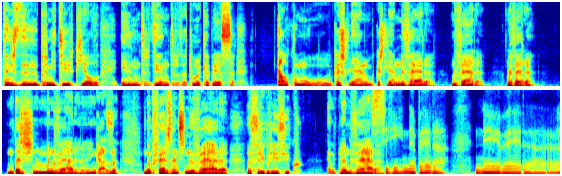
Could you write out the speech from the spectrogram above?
tens de permitir que ele entre dentro da tua cabeça, tal como o castelhano, o castelhano, nevera, nevera. Nevera? Tens uma nevera em casa? Não preferes antes nevera a frigorífico? É muito melhor nevera. Sim, nevera. Nevera.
